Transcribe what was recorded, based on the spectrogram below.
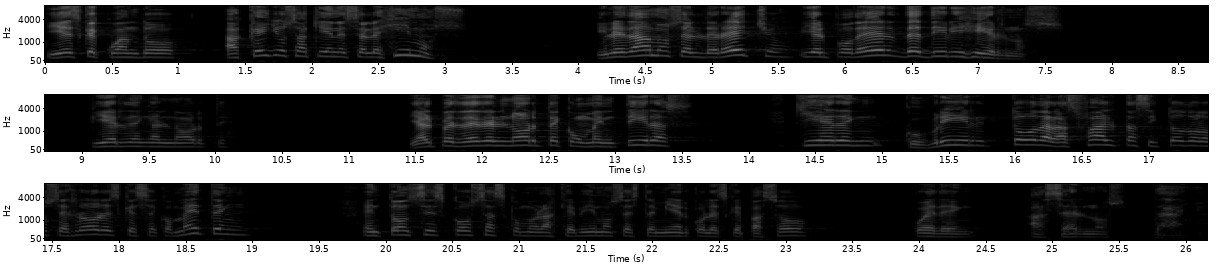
Y es que cuando aquellos a quienes elegimos y le damos el derecho y el poder de dirigirnos, pierden el norte. Y al perder el norte con mentiras, quieren cubrir todas las faltas y todos los errores que se cometen. Entonces cosas como las que vimos este miércoles que pasó pueden hacernos daño.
